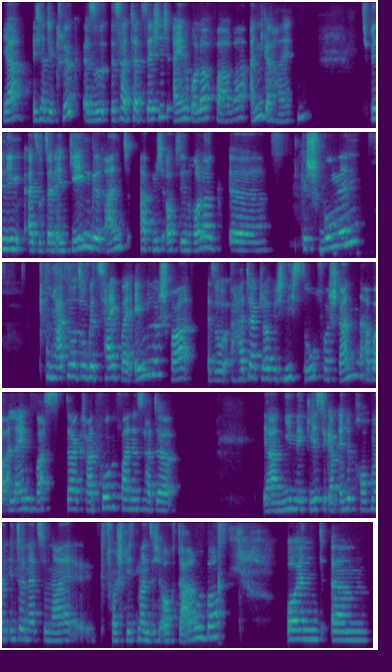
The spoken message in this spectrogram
ja, ich hatte Glück. Also es hat tatsächlich ein Rollerfahrer angehalten Ich bin den, also dann entgegengerannt, habe mich auf den Roller äh, geschwungen und hat nur so gezeigt, weil Englisch war, also hat er, glaube ich, nicht so verstanden, aber allein was da gerade vorgefallen ist, hat er ja, Mimik, Gestik, am Ende braucht man international, versteht man sich auch darüber. Und ähm,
